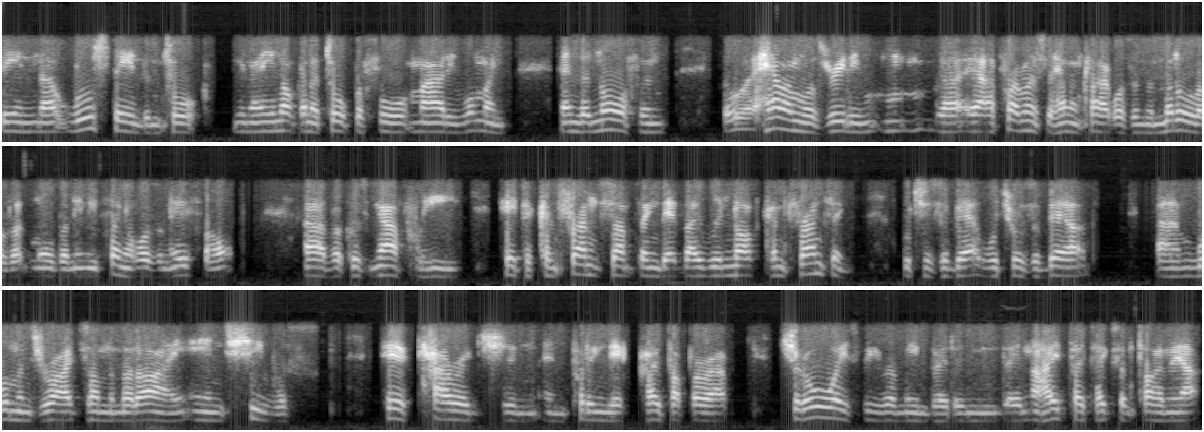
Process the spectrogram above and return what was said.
then uh, we'll stand and talk. You know, you're not going to talk before Māori women in the north. And Helen was really, uh, our Prime Minister Helen Clark was in the middle of it more than anything. It wasn't her fault uh, because Ngāpuhi had to confront something that they were not confronting, which is about which was about um, women's rights on the marae, and she was her courage in, in putting that kaupapa up should always be remembered, and, and I hope they take some time out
